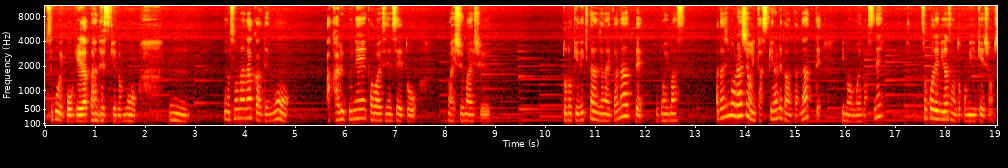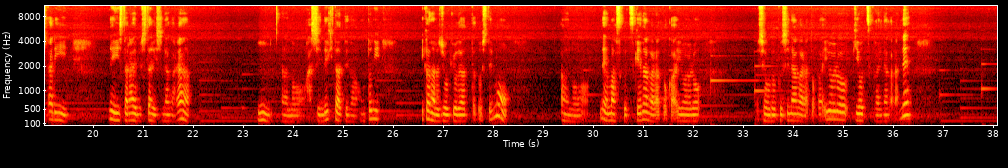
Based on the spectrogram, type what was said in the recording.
すごい光景だったんですけども、うん、でもそんな中でも明るくね河合先生と毎週毎週届けできたんじゃないかなって思います。私もラジオに助けられたんだなって今思いますね。そこで皆さんとコミュニケーションしたり、ね、インスタライブしたりしながら、うん、あの発信できたっていうのは本当にいかなる状況であったとしてもあの、ね、マスクつけながらとかいろいろ消毒しながらとかいろいろ気を使いながらね。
